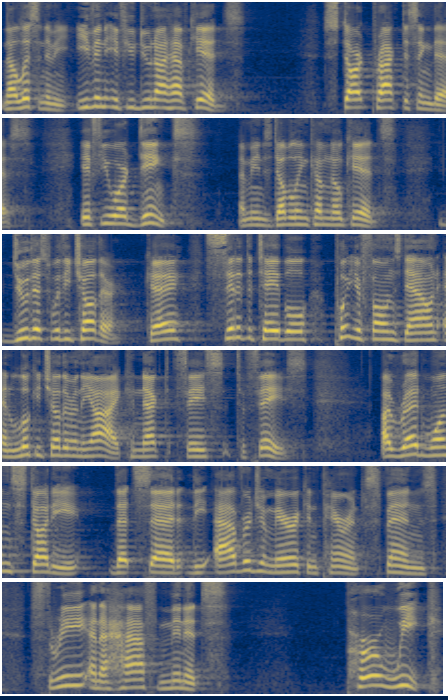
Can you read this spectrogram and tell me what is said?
Now, listen to me. Even if you do not have kids, start practicing this. If you are dinks, that means double income, no kids. Do this with each other, okay? Sit at the table, put your phones down, and look each other in the eye. Connect face to face. I read one study that said the average American parent spends three and a half minutes per week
